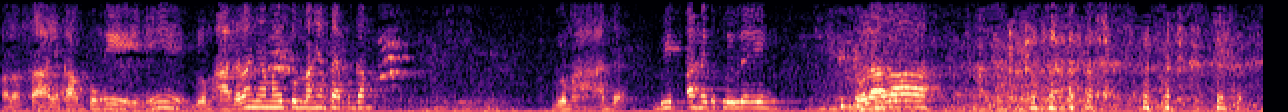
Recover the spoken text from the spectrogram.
Kalau saya kampung ini belum ada lah nyamai sunnah yang saya pegang. Belum ada. Bid'ah itu keliling. Dolalah.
